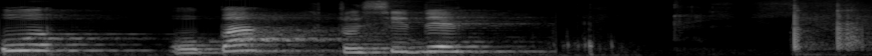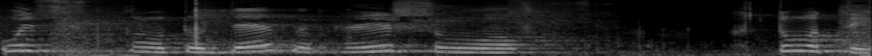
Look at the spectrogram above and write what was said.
О, опа, хтось іде. Ось хто туди прийшов. Хто ти?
